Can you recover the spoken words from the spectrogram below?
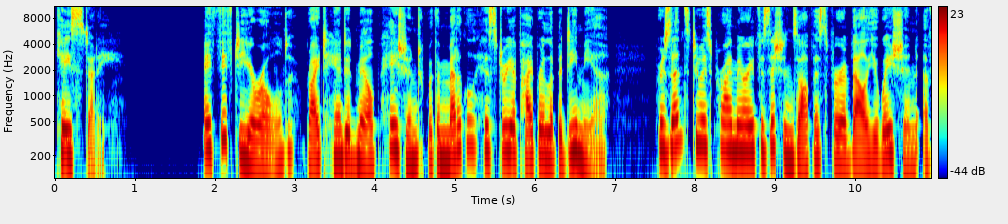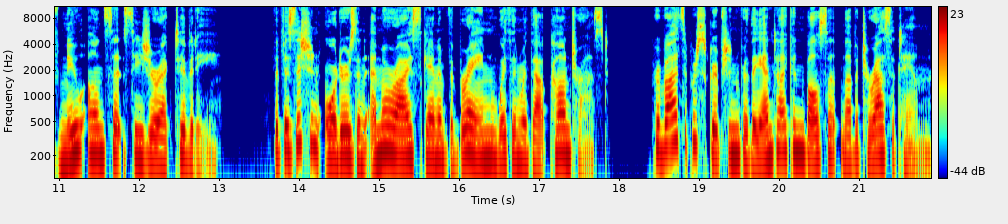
Case Study A 50 year old, right handed male patient with a medical history of hyperlipidemia presents to his primary physician's office for evaluation of new onset seizure activity. The physician orders an MRI scan of the brain with and without contrast, provides a prescription for the anticonvulsant levetiracetam,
